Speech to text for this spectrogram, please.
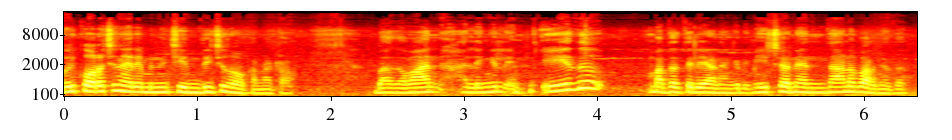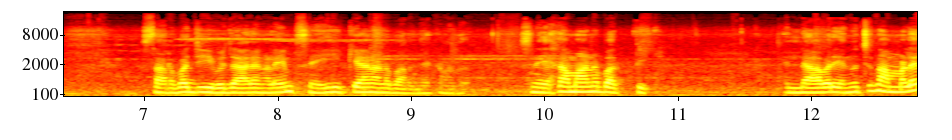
ഒരു കുറച്ച് നേരം ഇന്ന് ചിന്തിച്ച് നോക്കണം കേട്ടോ. ഭഗവാൻ അല്ലെങ്കിൽ ഏത് മതത്തിലെ ആണെങ്കിലും ഈശ്വരൻ എന്താണ് പറഞ്ഞത്? സർവ ജീവജാലങ്ങളെയും സ്നേഹിക്കാനാണ് പറഞ്ഞേക്കുന്നത് സ്നേഹമാണ് ഭക്തി. എല്ലാവരെയും എന്ന് വെച്ചാൽ നമ്മളെ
